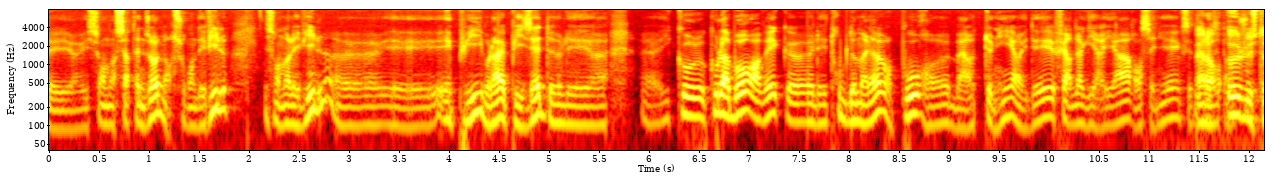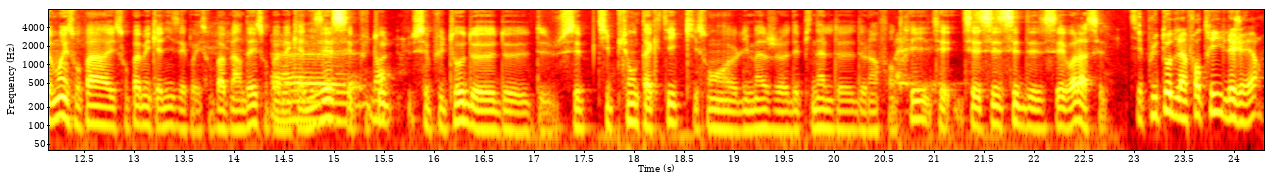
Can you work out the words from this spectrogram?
ils sont dans certaines zones, alors souvent des villes, ils sont dans les villes, et, puis voilà, et puis ils aident, les, ils collaborent avec les troupes de manœuvre pour bah, tenir, aider, faire de la guérilla, renseigner, etc. Alors eux justement, ils sont pas, ils sont pas mécanisés, quoi. Ils sont pas blindés, ils sont pas mécanisés. C'est plutôt, c'est plutôt de, de, de, ces petits pions tactiques qui sont euh, l'image d'épinal de, l'infanterie. C'est voilà, c'est plutôt de l'infanterie légère.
